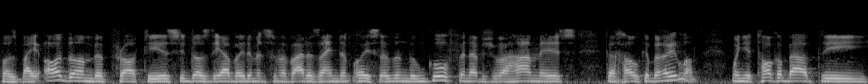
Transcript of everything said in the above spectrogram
Was bei Adam bepratis, he does the Avodah mit some Avada sein dem Oisel und dem Guf und Abish Vahamis v'chalke be'olam when you talk about the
